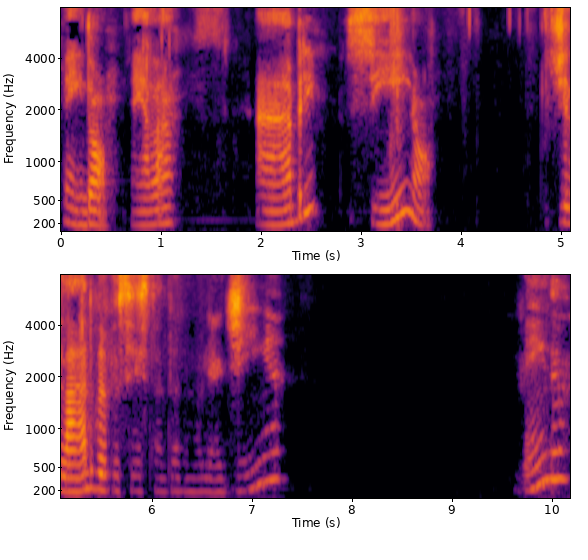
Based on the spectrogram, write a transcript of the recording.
Vendo, ó, ela abre, sim, ó. De lado, pra vocês estarem dando uma olhadinha. Vendo?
